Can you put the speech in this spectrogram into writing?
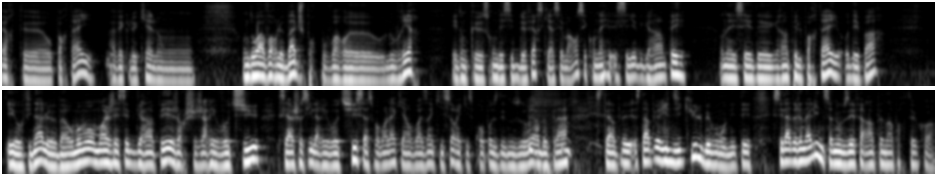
heurte au portail avec lequel on, on doit avoir le badge pour pouvoir l'ouvrir. Et donc, ce qu'on décide de faire, ce qui est assez marrant, c'est qu'on a essayé de grimper On a essayé de grimper le portail au départ. Et au final, euh, bah, au moment où moi j'essaie de grimper, genre j'arrive au-dessus, CH aussi il arrive au-dessus, c'est à ce moment-là qu'il y a un voisin qui sort et qui se propose de nous ouvrir. Donc là, c'était un peu, c'était un peu ridicule, mais bon, on était, c'est l'adrénaline, ça nous faisait faire un peu n'importe quoi.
